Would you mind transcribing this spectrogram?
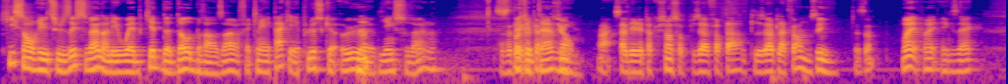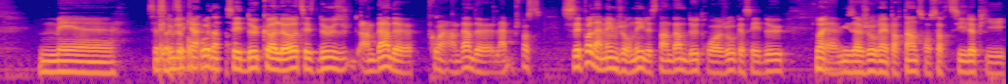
qui sont réutilisés souvent dans les WebKits de d'autres browsers. Fait que l'impact est plus que eux, Mm. euh, bien souvent. là. Ça, Pas des tout le temps, répercussions. Ouais, ça a des répercussions sur plusieurs plusieurs plateformes aussi. C'est ça. Ouais, ouais, exact. Mais euh, c'est ça. D'où tu le sais, quand- pourquoi dans ces deux cas-là, tu sais, deux, en dedans de, quoi, en dedans de, la, je pense, c'est pas la même journée, c'est en dedans de deux, trois jours que ces deux Ouais. euh, mises à jour importantes sont sorties, là, puis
